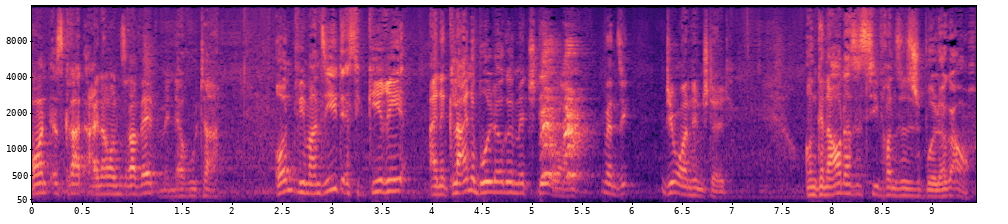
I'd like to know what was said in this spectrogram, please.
Und ist gerade einer unserer Welpen in der Huta. Und wie man sieht, ist die Kiri eine kleine Bulldogge mit Stehohren, wenn sie die Ohren hinstellt. Und genau das ist die französische Bulldogge auch.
